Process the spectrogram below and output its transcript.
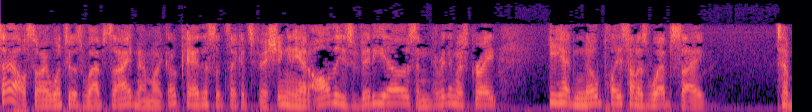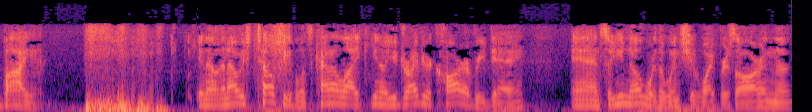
sell. So I went to his website and I'm like, okay, this looks like it's fishing. And he had all these videos and everything was great. He had no place on his website to buy it. You know, and I always tell people it's kind of like you know you drive your car every day, and so you know where the windshield wipers are and the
